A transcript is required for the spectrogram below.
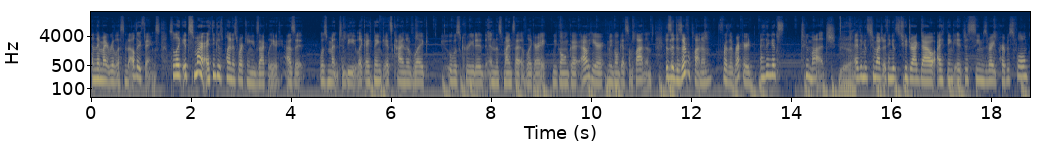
and they might re-listen to other things. So like it's smart. I think his plan is working exactly as it was meant to be. Like I think it's kind of like was created in this mindset of like, all right, we gonna get out here and we gonna get some platinums. Does it deserve a platinum for the record? I think it's too much. Yeah. I think it's too much. I think it's too dragged out. I think it just seems very purposeful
